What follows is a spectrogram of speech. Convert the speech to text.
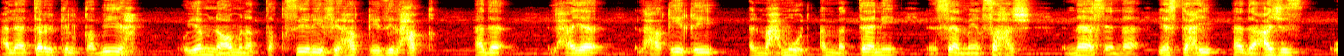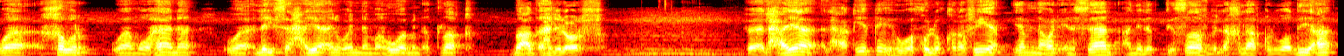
على ترك القبيح ويمنع من التقصير في حق ذي الحق. هذا الحياء الحقيقي المحمود. أما الثاني الإنسان ما ينصحش الناس لأنه يستحي. هذا عجز وخور ومهانة وليس حياء وإنما هو من إطلاق بعض أهل العرف. فالحياء الحقيقي هو خلق رفيع يمنع الإنسان عن الاتصاف بالأخلاق الوضيعة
